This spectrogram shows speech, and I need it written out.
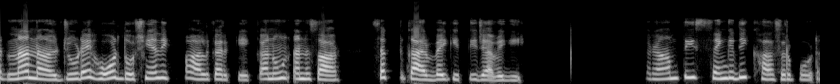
ਘਟਨਾ ਨਾਲ ਜੁੜੇ ਹੋਰ ਦੋਸ਼ੀਆਂ ਦੀ ਭਾਲ ਕਰਕੇ ਕਾਨੂੰਨ ਅਨੁਸਾਰ ਸਖਤ ਕਾਰਵਾਈ ਕੀਤੀ ਜਾਵੇਗੀ। ਰਾਮਤੀਤ ਸਿੰਘ ਦੀ ਖਾਸ ਰਿਪੋਰਟ।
